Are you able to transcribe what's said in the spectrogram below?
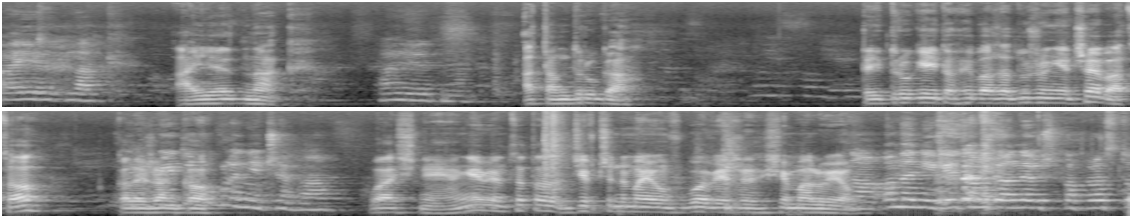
A jednak, A jednak. a jednak. A tam druga. Tej drugiej to chyba za dużo nie trzeba, co? I to w Koleżanko. ogóle nie trzeba. Właśnie, ja nie wiem co to dziewczyny mają w głowie, że się malują. No, one nie wiedzą, że one już po prostu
